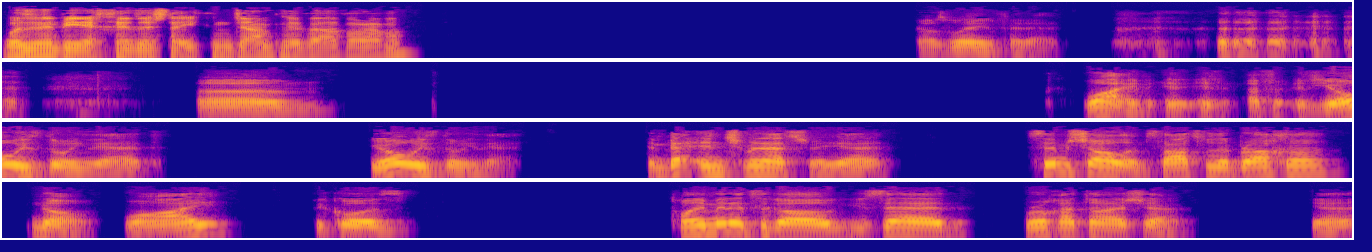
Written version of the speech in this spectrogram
Wouldn't it be a chiddush that you can jump over Avarabba? I was waiting for that. um, why? If, if, if, you're always doing that, you're always doing that. In, in yeah? Sim Shalom starts with a bracha? No. Why? Because 20 minutes ago you said, Baruch Hashem. Yeah?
